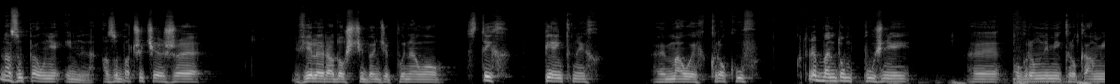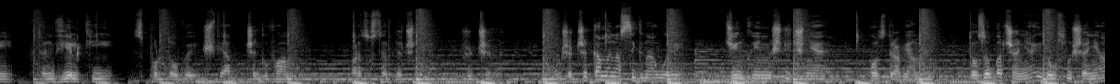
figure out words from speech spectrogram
na zupełnie inne. A zobaczycie, że wiele radości będzie płynęło z tych pięknych, e, małych kroków, które będą później e, ogromnymi krokami w ten wielki sportowy świat, czego Wam bardzo serdecznie życzymy. Także czekamy na sygnały, dziękujemy ślicznie, pozdrawiamy. Do zobaczenia i do usłyszenia.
